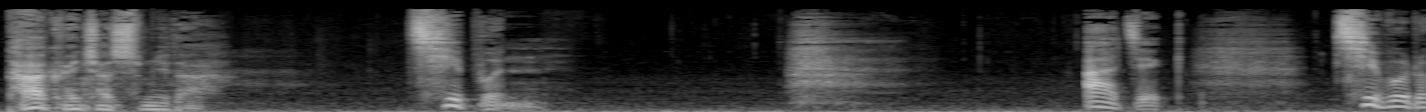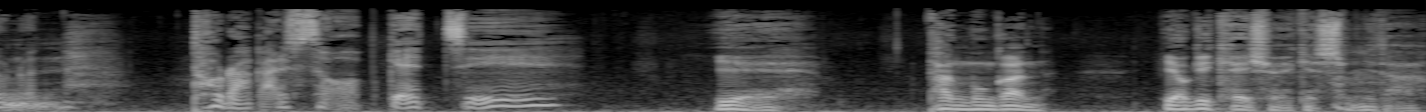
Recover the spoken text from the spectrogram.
다 괜찮습니다. 집은 아직 집으로는 돌아갈 수 없겠지. 예. 당분간 여기 계셔야겠습니다.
